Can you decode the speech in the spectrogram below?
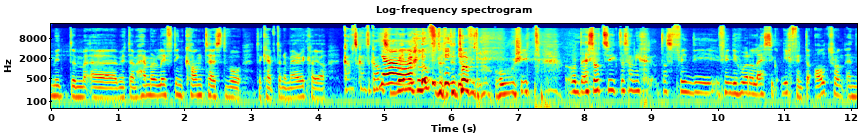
mit dem, äh, mit dem Hammerlifting Contest, wo der Captain America ja ganz, ganz, ganz Ja. wenig Luft und der so, oh shit. Und äh, so Zeug, das, ich, das finde ich, finde ich hure lässig. Und ich finde den Ultron einen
